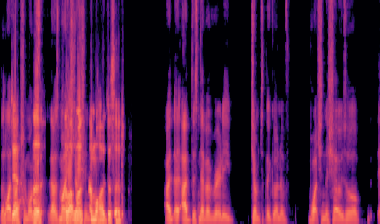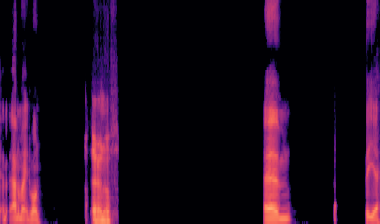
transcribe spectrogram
the live Yeah. action ones. Uh, that was my introduction. than what I just said. I, I I've just never really jumped at the gun of watching the shows or the animated one. Fair enough. Um, but yeah,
